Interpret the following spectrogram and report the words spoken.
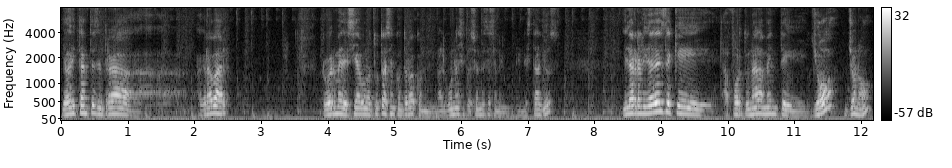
Y ahorita antes de entrar a, grabar, Robert me decía, bueno, tú te has encontrado con alguna situación de estas en, en estadios. Y la realidad es de que afortunadamente yo, yo no.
